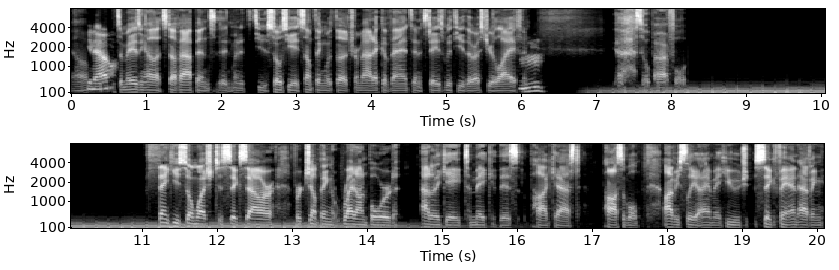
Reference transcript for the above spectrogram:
Yep. You know, it's amazing how that stuff happens when it's, you associate something with a traumatic event and it stays with you the rest of your life. Mm-hmm. Yeah, so powerful. Thank you so much to SIG Sauer for jumping right on board out of the gate to make this podcast possible. Obviously, I am a huge SIG fan, having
